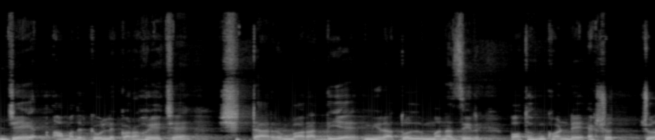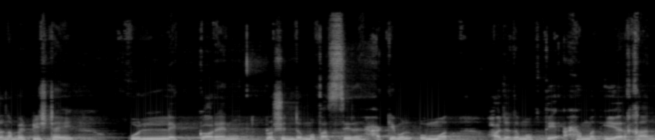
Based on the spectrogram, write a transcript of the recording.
যে আমাদেরকে উল্লেখ করা হয়েছে সেটার বারাত দিয়ে মিরাতুল মানাজির প্রথম খণ্ডে একশো চুরানব্বই পৃষ্ঠায় উল্লেখ করেন প্রসিদ্ধ মুফাসির হাকিমুল উম্মত হজরত মুফতি আহমদ ইয়ার খান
